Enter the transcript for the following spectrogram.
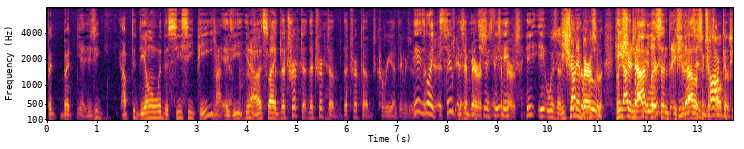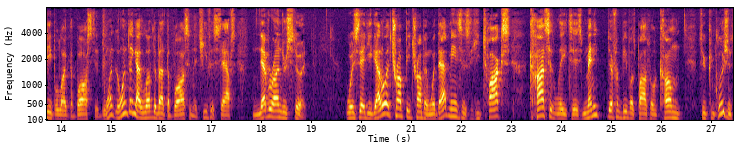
but but yeah, is he up to dealing with the CCP? is he? You know, it's like the trip to the trip to the trip to Korea and things. He's like it's, stupid. It's embarrassing. It's, just- it- embarrassing. He it was a He shouldn't embarrass move. him. He But should not you, listen- he should not doesn't listen to talk to people like the boss did. The one, the one thing I loved about the boss and the chief of staffs never understood was that you got to let Trump be Trump, and what that means is he talks constantly to as many different people as possible and come to conclusions.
